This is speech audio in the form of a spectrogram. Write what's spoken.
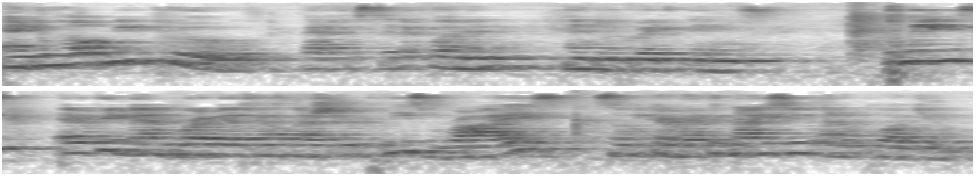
and you helped me prove that Hasidic women can do great things. Please, every member of Ezras Nashim, please rise so we can recognize you and applaud you.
